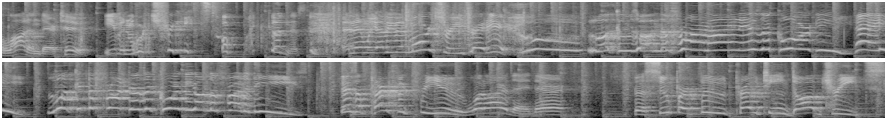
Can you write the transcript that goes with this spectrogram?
A lot in there too. Even more treats. Oh my goodness. And then we have even more treats right here. Look who's on the front line is a corgi. Hey, look at the front. There's a corgi on the front of these. There's a perfect for you. What are they? They're the superfood protein dog treats.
